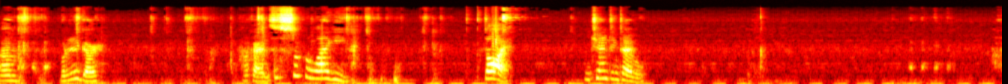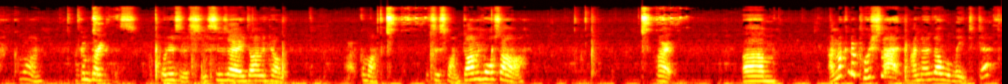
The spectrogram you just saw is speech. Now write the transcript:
Um, where did it go? Okay, this is super laggy. Die. Enchanting table. Come on. I can break this. What is this? This is a diamond helmet. Alright, come on. This one? Diamond horse armor. Alright. Um, I'm not going to push that. I know that will lead to death.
